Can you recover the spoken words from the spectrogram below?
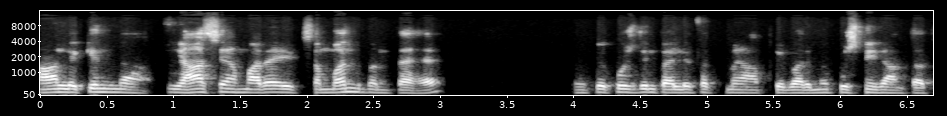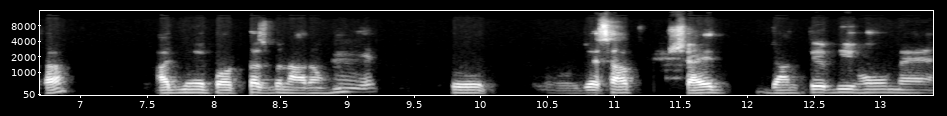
हाँ लेकिन यहाँ से हमारा एक संबंध बनता है। क्योंकि कुछ दिन पहले तक मैं आपके बारे में कुछ नहीं जानता था। आज मैं पॉडकास्ट बना रहा हूँ। तो जैसा आप शायद जानते भी हो मैं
